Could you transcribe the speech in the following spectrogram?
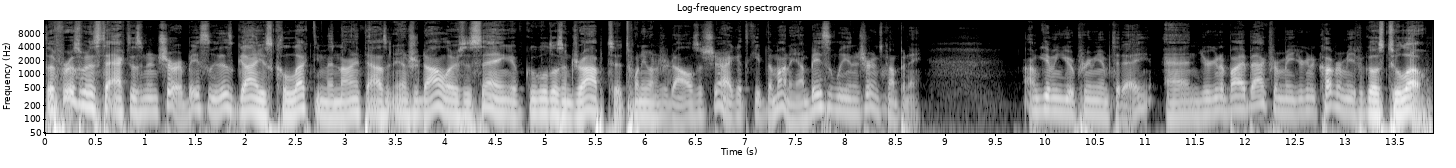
The first one is to act as an insurer. Basically, this guy who's collecting the $9,800 is saying if Google doesn't drop to $2,100 a share, I get to keep the money. I'm basically an insurance company. I'm giving you a premium today, and you're going to buy it back from me. You're going to cover me if it goes too low.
